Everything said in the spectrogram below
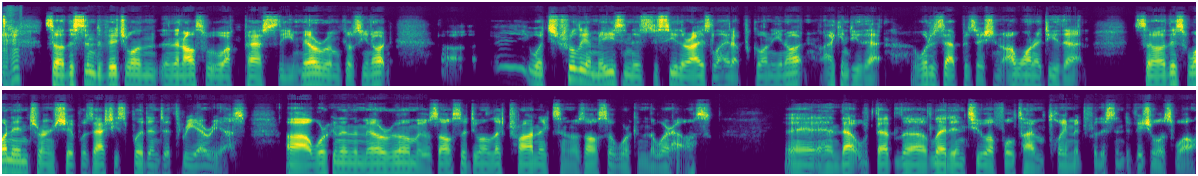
Mm-hmm. So this individual, and, and, then also we walk past the mailroom, goes, you know what? Uh, what's truly amazing is to see their eyes light up, going, you know what? I can do that. What is that position? I want to do that. So this one internship was actually split into three areas. Uh, working in the mailroom, it was also doing electronics, and it was also working in the warehouse. And, and that that uh, led into a full time employment for this individual as well.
